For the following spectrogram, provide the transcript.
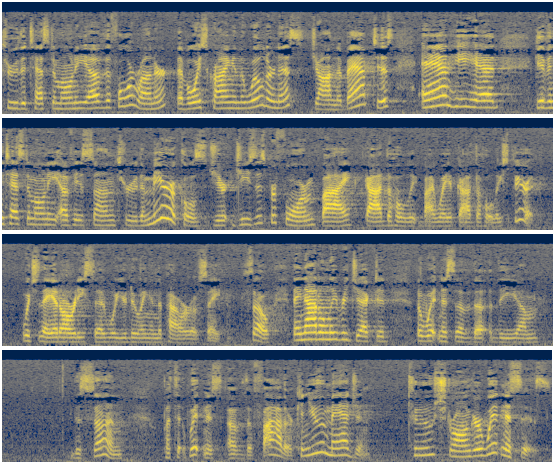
through the testimony of the forerunner, the voice crying in the wilderness, John the Baptist, and he had given testimony of his Son through the miracles Jesus performed by God the Holy, by way of God the Holy Spirit, which they had already said, well, you're doing in the power of Satan. So they not only rejected the witness of the, the um, the Son, but the witness of the Father. Can you imagine two stronger witnesses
